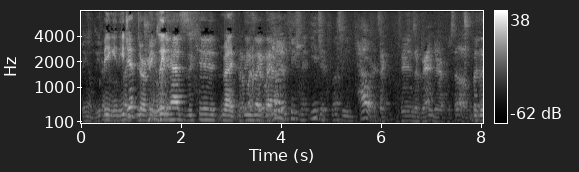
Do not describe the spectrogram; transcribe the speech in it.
Being a leader. Being in Egypt the or being leader? he has as a kid, Right. and things like Wait, There's no that. wait, indication that Egypt must be in power. it's like visions of grandeur of himself. But the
